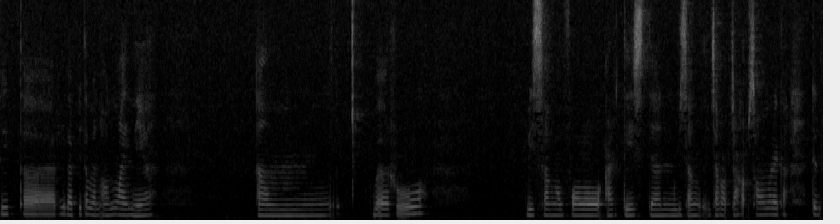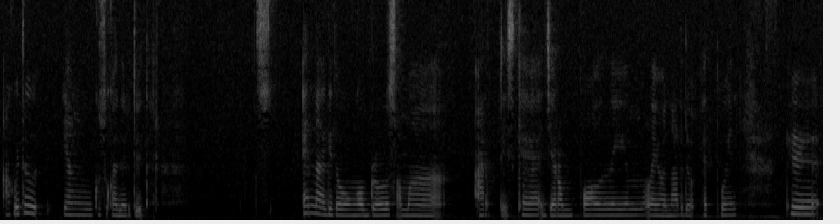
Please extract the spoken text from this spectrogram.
Twitter tapi teman online ya. Um, baru bisa ngefollow artis dan bisa cakap-cakap sama mereka. Dan aku itu yang aku suka dari Twitter. Enak gitu ngobrol sama artis kayak Jerome Pauline, Leonardo Edwin. Kayak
